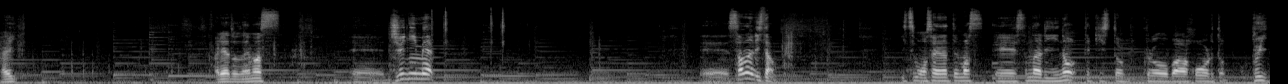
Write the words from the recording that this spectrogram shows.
はい。ありがとうございます、えー、10人目。えー、サナリさん。いつもお世話になってます、えー、サナリーのテキストクローバーホールド V、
